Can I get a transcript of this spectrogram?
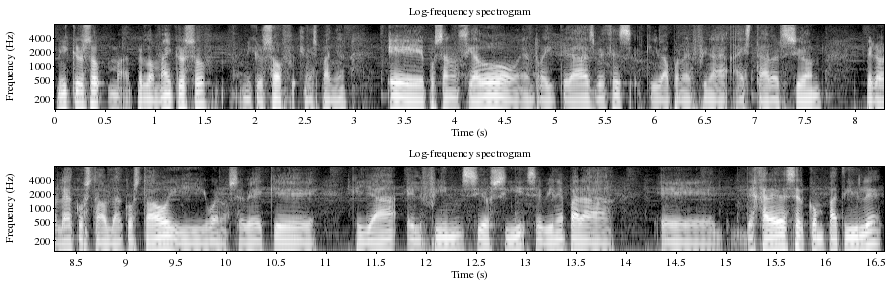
Microsoft, perdón, Microsoft, Microsoft en España, eh, pues ha anunciado en reiteradas veces que iba a poner fin a, esta versión, pero le ha costado, le ha costado y bueno, se ve que, ya el fin sí o sí se viene para... Eh, de ser compatible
